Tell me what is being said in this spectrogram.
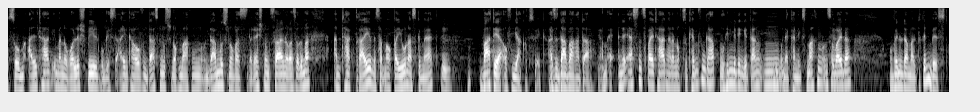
so im Alltag immer eine Rolle spielt. Wo gehst du einkaufen? Das muss ich noch machen und da muss ich noch was, eine Rechnung zahlen oder was auch immer. An Tag drei, und das hat man auch bei Jonas gemerkt, mhm. War der auf dem Jakobsweg. Also ja. da war er da. Ja. Am, an den ersten zwei Tagen hat er noch zu kämpfen gehabt, wohin mit den Gedanken mhm. und er kann nichts machen und so ja. weiter. Und wenn du da mal drin bist,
